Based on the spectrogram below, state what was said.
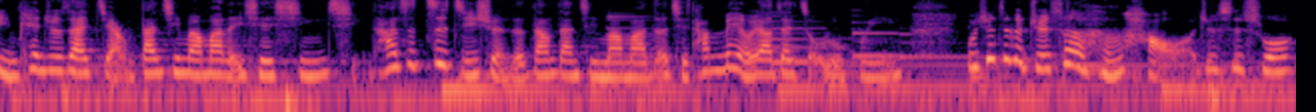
影片就是在讲单亲妈妈的一些心情，她是自己选择当单亲妈妈的，而且她没有要再走入婚姻。我觉得这个角色很好哦，就是说，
